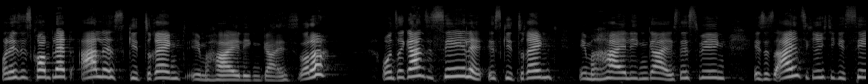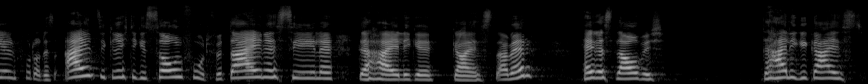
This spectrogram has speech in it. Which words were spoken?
Und es ist komplett alles gedrängt im Heiligen Geist, oder? Unsere ganze Seele ist gedrängt im Heiligen Geist. Deswegen ist das einzig richtige Seelenfutter, das einzig richtige Soulfood für deine Seele der Heilige Geist. Amen. Hey, das glaube ich. Der Heilige Geist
